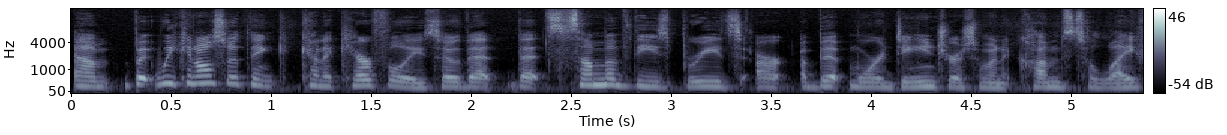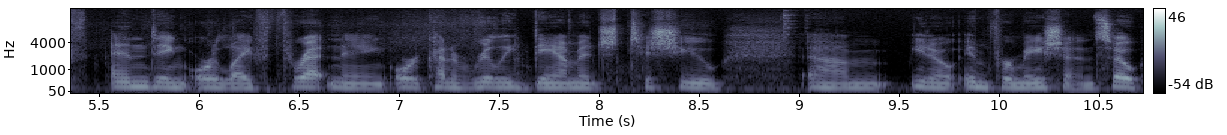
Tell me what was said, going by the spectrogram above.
um, but we can also think kind of carefully so that that some of these breeds are a bit more dangerous when it comes to life ending or life threatening or kind of really damaged tissue, um, you know, information. So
